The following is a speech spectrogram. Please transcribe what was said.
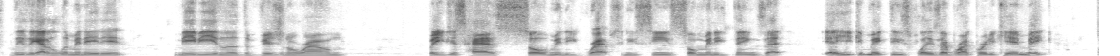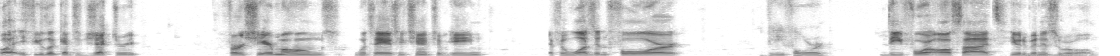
I believe they got eliminated maybe in the divisional round. But he just has so many reps and he's seen so many things that yeah, he can make these plays that Brock Purdy can't make. But if you look at trajectory, first year Mahomes went to AFC Championship game. If it wasn't for Dee Ford, Dee Ford offsides, he would have been in Super mm-hmm. Bowl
